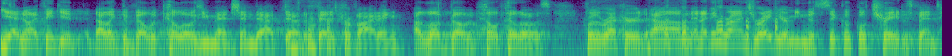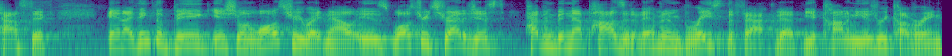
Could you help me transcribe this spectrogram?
Yeah, no, I think it. I like the velvet pillows you mentioned that uh, the Fed is providing. I love velvet pillows, for the record. Um, and I think Ryan's right here. I mean, the cyclical trade is fantastic, and I think the big issue on Wall Street right now is Wall Street strategists haven't been that positive. They haven't embraced the fact that the economy is recovering.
